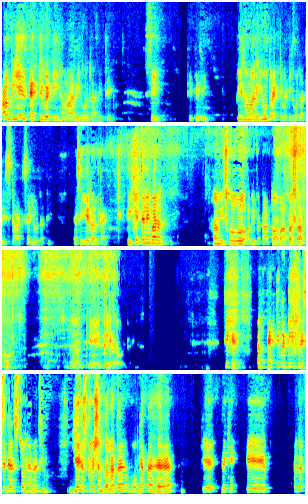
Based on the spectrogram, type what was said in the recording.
अब ये एक्टिविटी हमारी हो जानी थी। सी ठीक है जी? फिर हमारी यूँ तो एक्टिविटी हो जाती स्टार्ट सही हो जाती। ऐसे ये गलत है। ठीक है, चलें बार हम इसको अभी बताता हूँ वापस आपको। क्लियर हो ठीक है, अब एक्टिविटी प्रेसिडेंस जो है ना जी, ये सिचुएशन गलत है। वो कहता है कि देखें ए अगर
